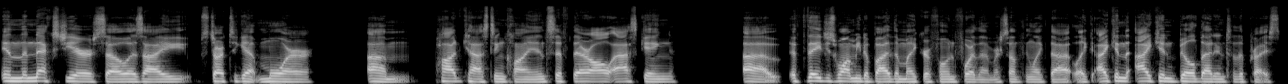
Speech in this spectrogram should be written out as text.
in the next year or so, as I start to get more um podcasting clients, if they're all asking, uh, if they just want me to buy the microphone for them or something like that, like I can I can build that into the price.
